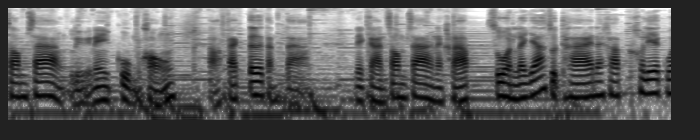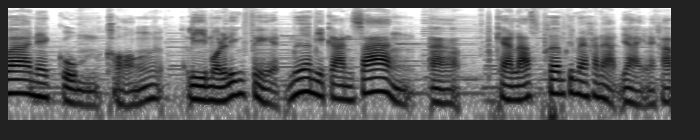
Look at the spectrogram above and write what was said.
ซ่อมสร้างหรือในกลุ่มของแฟกเตอร์ต่างๆในการซ่อมสร้างนะครับ ส่วนระยะสุดท้ายนะครับเขาเรียกว่าในกลุ่มของ remodeling phase เมื่อมีการสร้างแคลัสเพิ่มขึ้นมาขนาดใหญ่นะครับ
